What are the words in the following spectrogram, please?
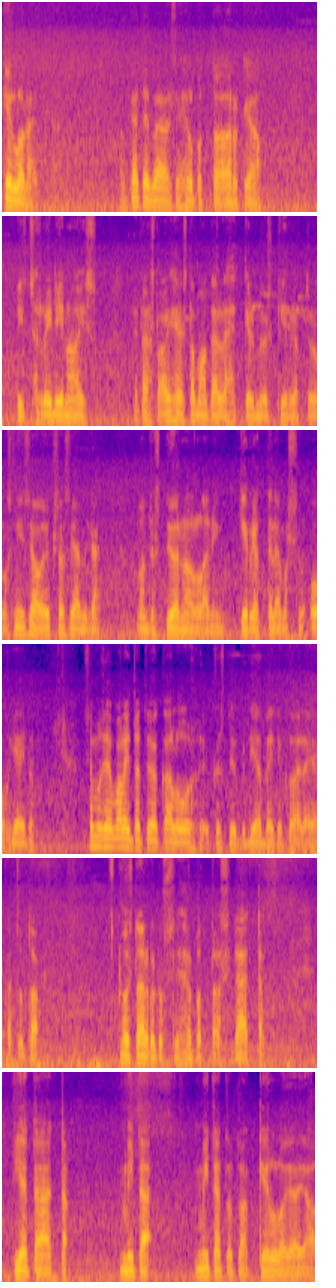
kellonäyttöön on kätevää, se helpottaa arkea. It's really nice. Ja tästä aiheesta mä oon tällä hetkellä myös kirjoittelemassa. Niin se on yksi asia, mikä on tässä työn alla, niin kirjoittelemassa ohjeita. Semmoiseen valintatyökaluun ykköstyypin diabetikoille, joka tota, olisi tarkoitus helpottaa sitä, että tietää, että mitä, mitä tota kelloja ja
